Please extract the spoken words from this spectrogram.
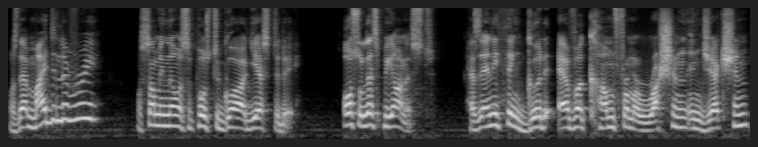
was that my delivery or something that was supposed to go out yesterday? Also, let's be honest. Has anything good ever come from a Russian injection?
